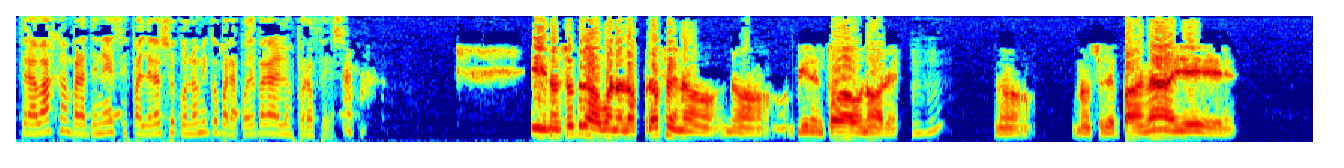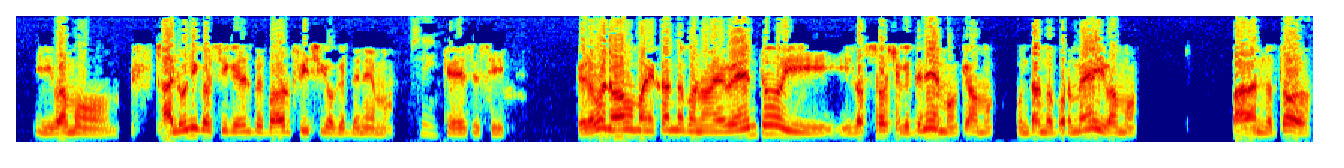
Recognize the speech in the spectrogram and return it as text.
trabajan para tener ese espaldarazo económico para poder pagar a los profes? Y nosotros, bueno, los profes no, no vienen todos a honores. No, no se le paga a nadie. y vamos, al único sí que es el preparador físico que tenemos. Sí. Que ese sí. Pero bueno, vamos manejando con los eventos y, y los socios que tenemos, que vamos juntando por mes y vamos pagando todo.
